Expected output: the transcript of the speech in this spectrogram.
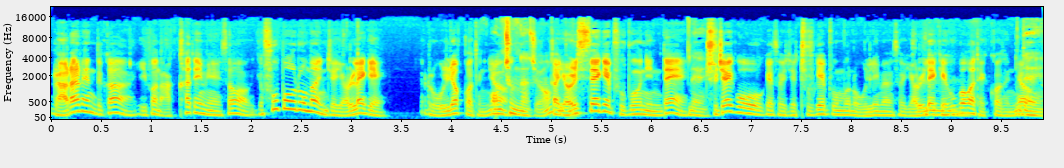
라라랜드가 이번 아카데미에서 후보로만 이제 14개 를 올렸거든요. 엄청나죠. 그러니까 13개 부분인데 네. 주제곡에서 이제 두 개 부분을 올리면서 14개 음. 후보가 됐거든요. 네.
